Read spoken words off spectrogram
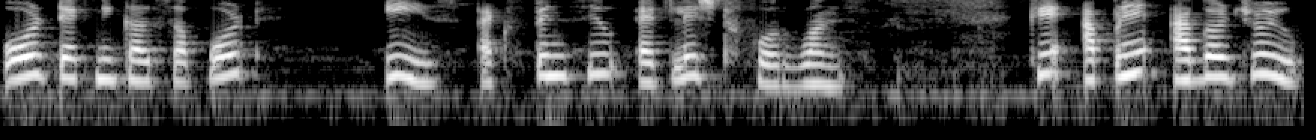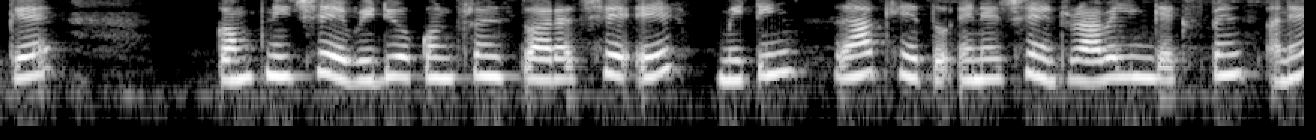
all technical support is expensive at least for once. કે આપણે આગળ જોયું કે કંપની છે, વીડિયો કોન્ફરન્સ દ્વારા છે એ મિટિંગ રાખે તો એને છે ટ્રાવેલિંગ એક્સપેન્સ અને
